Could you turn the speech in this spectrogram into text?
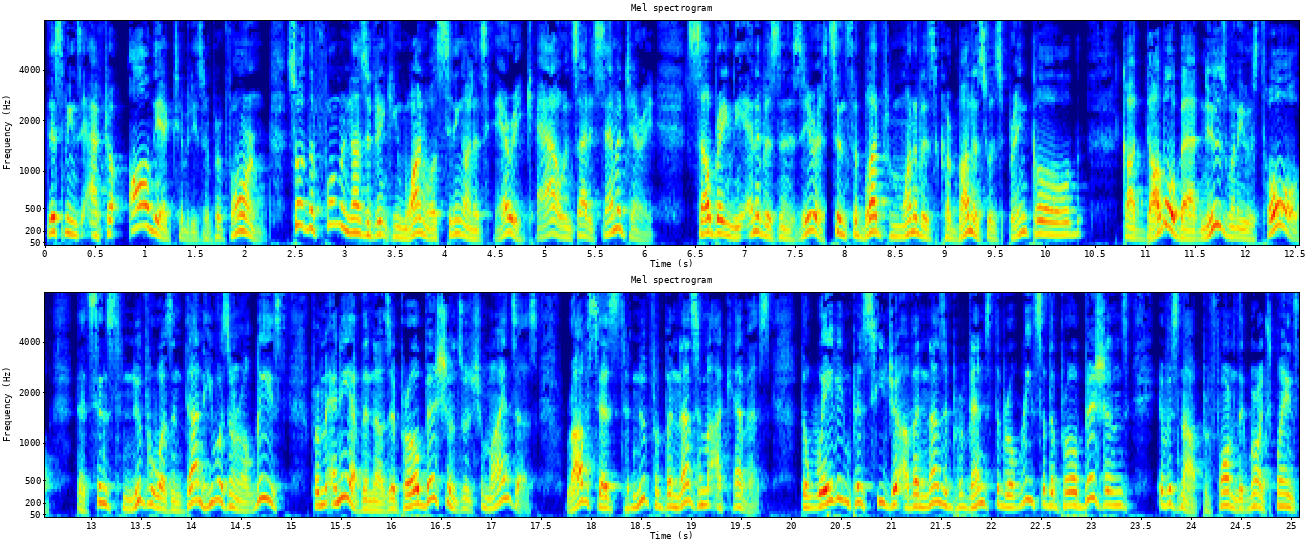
This means after all the activities are performed. So the former Nazir drinking wine while sitting on his hairy cow inside a cemetery, celebrating the end of his Naziris, since the blood from one of his carbonas was sprinkled got double bad news when he was told that since tenufa wasn't done, he wasn't released from any of the Nazir prohibitions, which reminds us, Rav says tenufa benazim akeves. The waving procedure of a Nazir prevents the release of the prohibitions if it's not performed. The Gemara explains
